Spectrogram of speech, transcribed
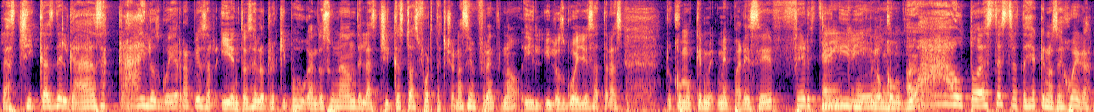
las chicas delgadas acá y los güeyes rápidos y entonces el otro equipo jugando es una donde las chicas todas fortachonas enfrente, no? Y, y los güeyes atrás, como que me, me parece fértil y como wow, toda esta estrategia que no se juega.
